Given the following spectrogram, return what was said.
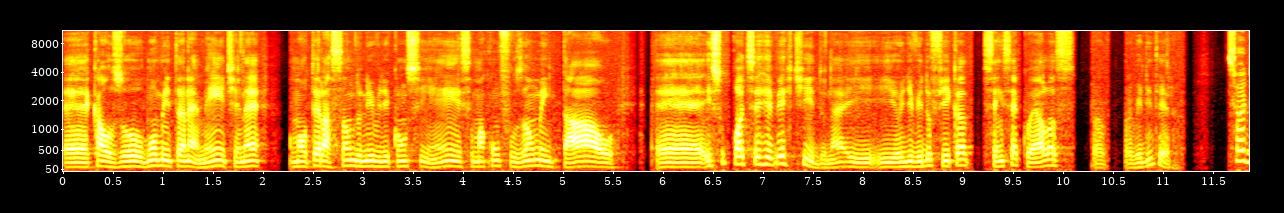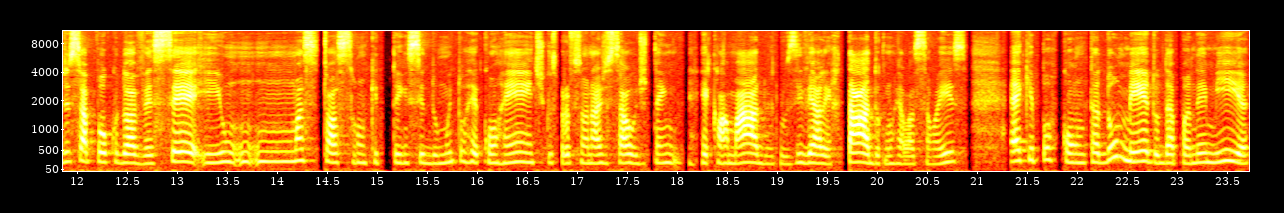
é, causou momentaneamente né, uma alteração do nível de consciência, uma confusão mental, é, isso pode ser revertido, né? E, e o indivíduo fica sem sequelas para a vida inteira. O senhor disse há pouco do AVC e um, uma situação que tem sido muito recorrente, que os profissionais de saúde têm reclamado, inclusive alertado com relação a isso, é que por conta do medo da pandemia,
